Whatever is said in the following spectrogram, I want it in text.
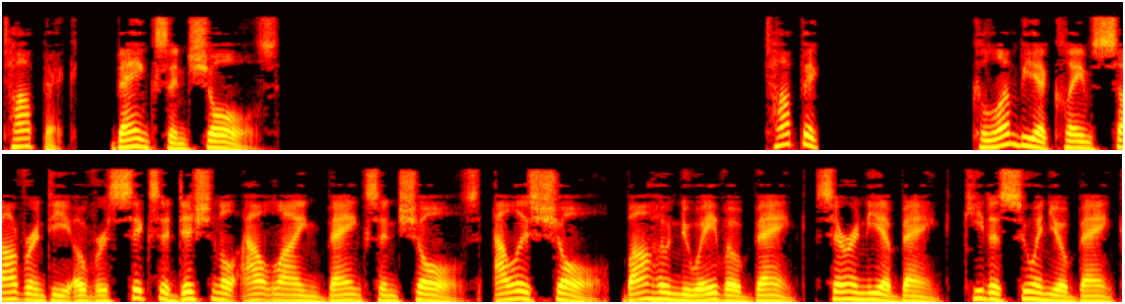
Topic: Banks and shoals. Topic: Colombia claims sovereignty over six additional outlying banks and shoals, Alice Shoal, Bajo Nuevo Bank, Serranilla Bank, Quita Sueño Bank,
